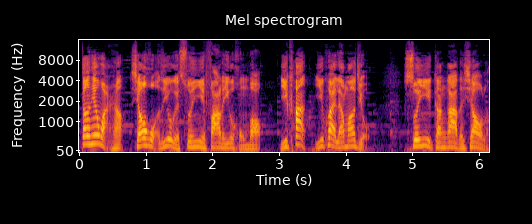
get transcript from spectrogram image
当天晚上，小伙子又给孙毅发了一个红包，一看一块两毛九，孙毅尴尬的笑了。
